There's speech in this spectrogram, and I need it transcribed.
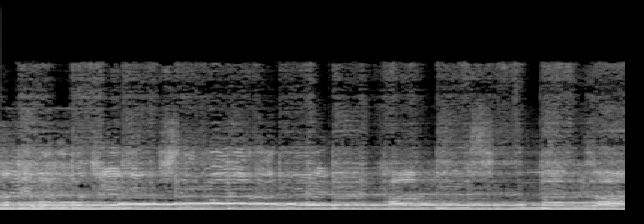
가벼워진 주머니에 한숨만 나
